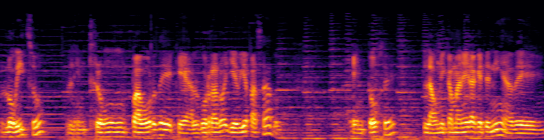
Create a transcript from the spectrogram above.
lo visto, le entró un pavor de que algo raro allí había pasado. Entonces, la única manera que tenía de,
